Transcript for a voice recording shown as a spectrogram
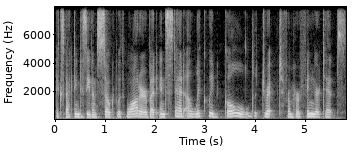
expecting to see them soaked with water, but instead a liquid gold dripped from her fingertips.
